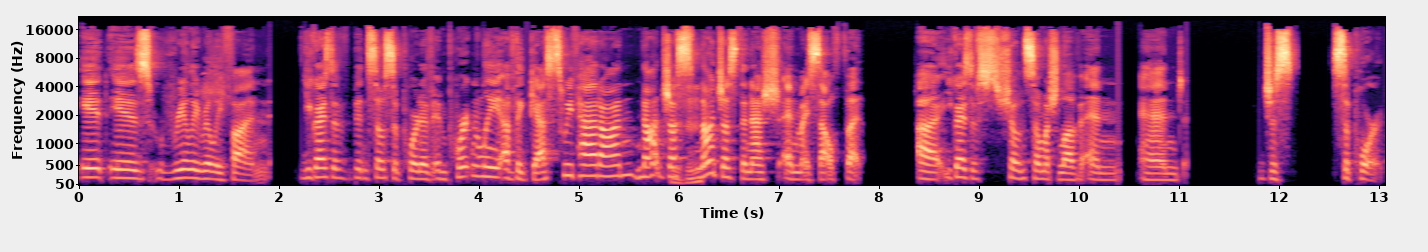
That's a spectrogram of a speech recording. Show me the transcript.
it is really, really fun. You guys have been so supportive, importantly, of the guests we've had on, not just mm-hmm. not just Dinesh and myself, but uh, you guys have shown so much love and and just support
